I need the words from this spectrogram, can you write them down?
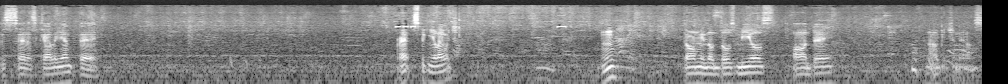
This said es caliente. Right? Speaking your language? Hmm? Me those, meals all day. I'll get your nails.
